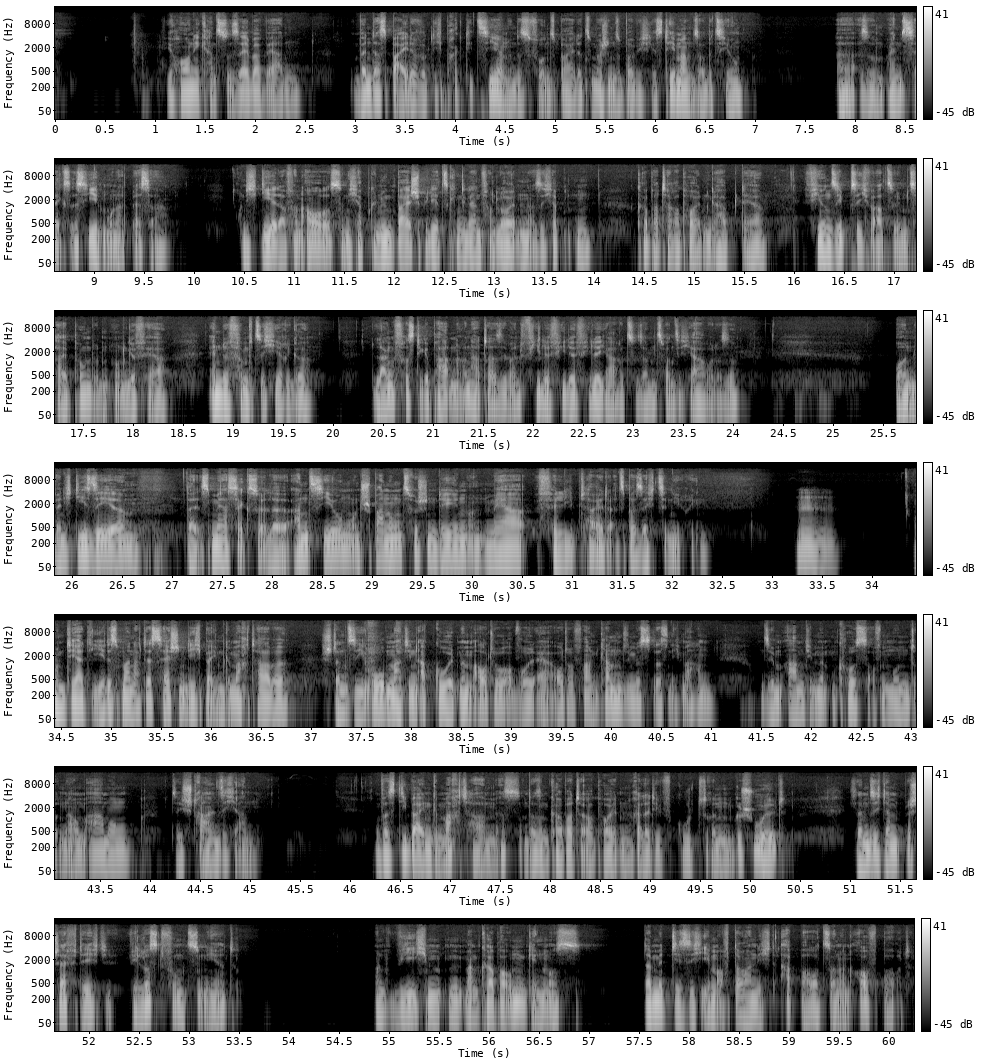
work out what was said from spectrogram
Wie horny kannst du selber werden. Und wenn das beide wirklich praktizieren, und das ist für uns beide zum Beispiel ein super wichtiges Thema in unserer Beziehung, äh, also mein Sex ist jeden Monat besser. Und ich gehe davon aus, und ich habe genügend Beispiele jetzt kennengelernt von Leuten, also ich habe einen Körpertherapeuten gehabt, der 74 war zu dem Zeitpunkt und ungefähr Ende 50-jährige langfristige Partnerin hatte. Also sie waren viele, viele, viele Jahre zusammen, 20 Jahre oder so. Und wenn ich die sehe, da ist mehr sexuelle Anziehung und Spannung zwischen denen und mehr Verliebtheit als bei 16-Jährigen. Mhm. Und die hat jedes Mal nach der Session, die ich bei ihm gemacht habe, stand sie oben, hat ihn abgeholt mit dem Auto, obwohl er Auto fahren kann. Sie müsste das nicht machen. Und sie umarmt ihn mit einem Kuss auf den Mund und einer Umarmung. Sie strahlen sich an. Und was die beiden gemacht haben ist, und da sind Körpertherapeuten relativ gut drin geschult, sie haben sich damit beschäftigt, wie Lust funktioniert und wie ich mit meinem Körper umgehen muss, damit die sich eben auf Dauer nicht abbaut, sondern aufbaut.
